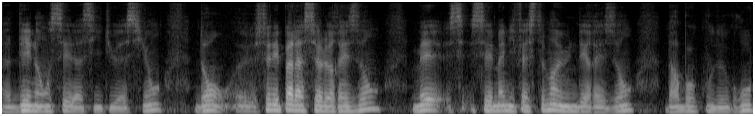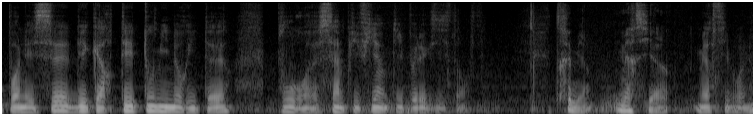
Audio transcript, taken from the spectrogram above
euh, dénoncer la situation. Donc euh, ce n'est pas la seule raison, mais c'est manifestement une des raisons. Dans beaucoup de groupes, on essaie d'écarter tout minoritaire pour euh, simplifier un petit peu l'existence. Très bien. Merci Alain. Merci Bruno.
